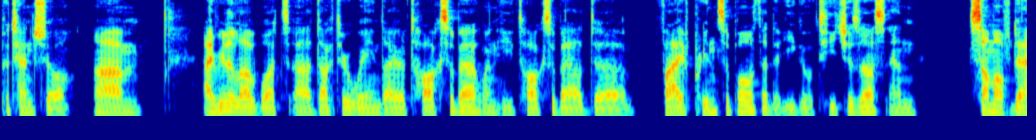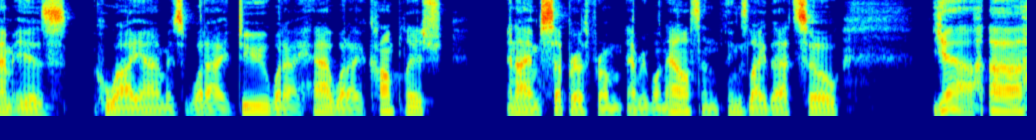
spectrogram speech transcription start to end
potential. Um, I really love what uh, Dr. Wayne Dyer talks about when he talks about the five principles that the ego teaches us. And some of them is who I am, is what I do, what I have, what I accomplish and I am separate from everyone else and things like that. So, yeah, uh,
